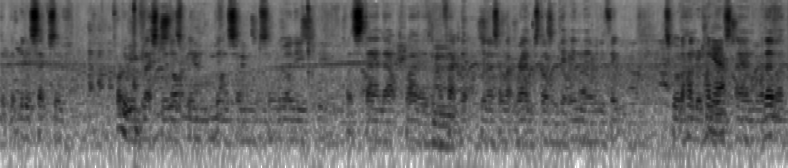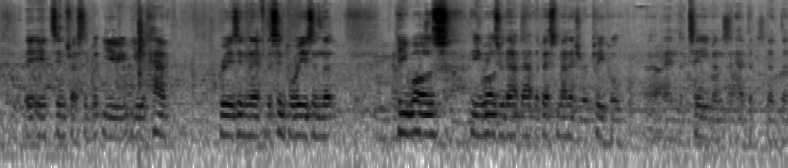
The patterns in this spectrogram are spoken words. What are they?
that, that Middlesex have probably been blessed with has been, been some some really standout players, and the fact that you know someone like Ramps doesn't get in there when you think scored 100 hundreds and whatever, it, it's interesting. But you you would have Breers in there for the simple reason that he was he was without doubt the best manager of people uh, and a team and, and had the the, the,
